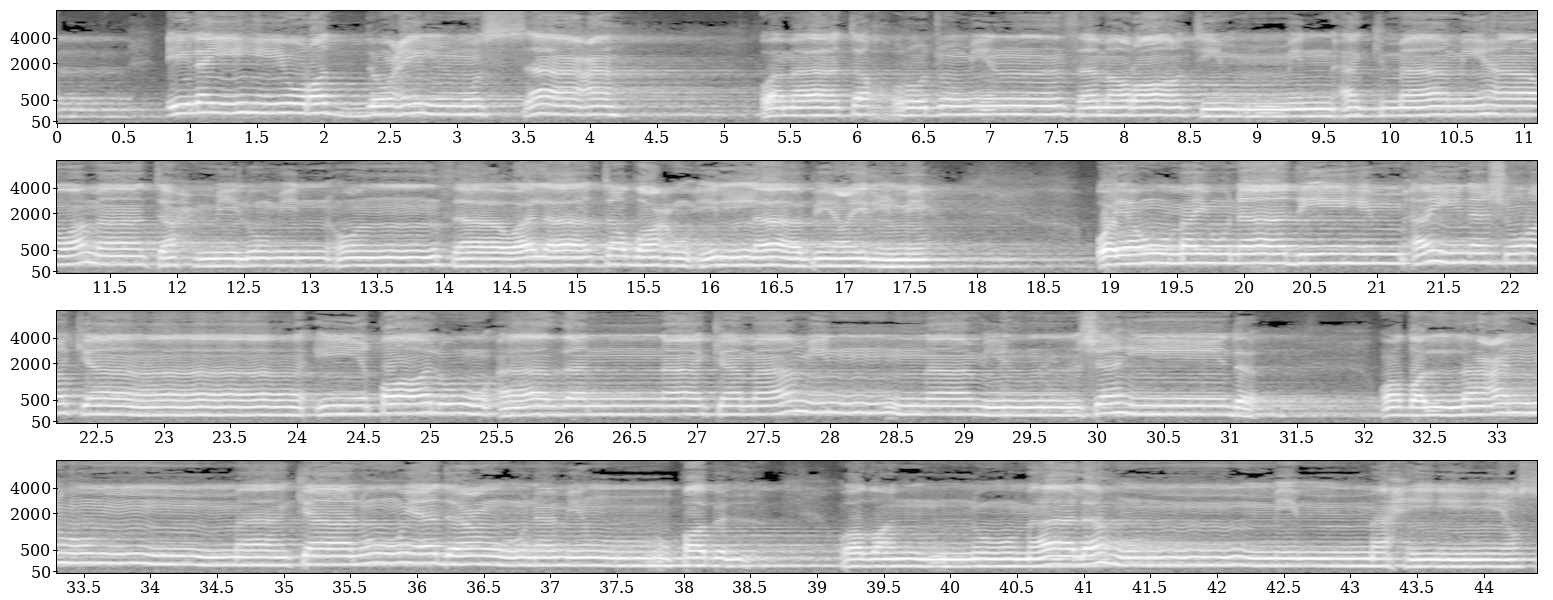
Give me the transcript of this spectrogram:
إليه يرد علم الساعة وما تخرج من ثمرات من أكمامها وما تحمل من أنثى ولا تضع إلا بعلمه ويوم يناديهم أين شركائي؟ قالوا آذناك ما منا من شهيد. وضل عنهم ما كانوا يدعون من قبل وظنوا ما لهم من محيص.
